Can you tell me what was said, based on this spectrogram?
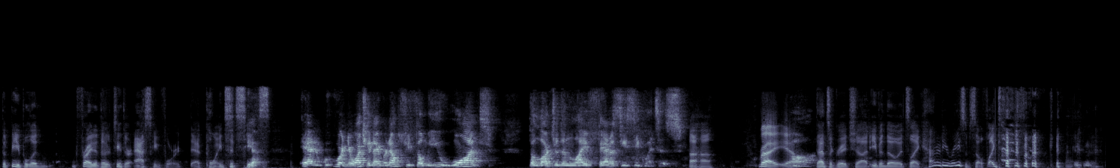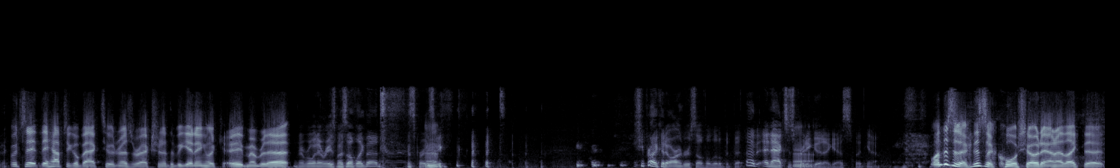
the people in Friday the Thirteenth are asking for it at points. It seems. Yes. And when you're watching a Nightmare on Elm Street film, you want the larger than life fantasy sequences. Uh huh. Right. Yeah. Uh, That's a great shot, even though it's like, how did he raise himself like that? But. Which they, they have to go back to in Resurrection at the beginning. Like, hey, remember that? Remember when I raised myself like that? it's crazy. she probably could have armed herself a little bit better. Uh, An axe is pretty Yeah. good, I guess, but you know. Well, this is a this is a cool showdown. I like the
